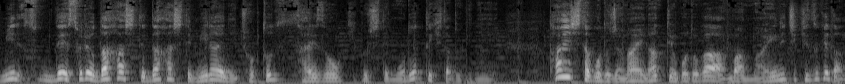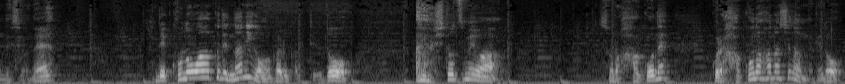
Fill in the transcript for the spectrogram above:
で、それを打破して打破して未来にちょっとずつサイズを大きくして戻ってきた時に、大したことじゃないなっていうことが、まあ、毎日気づけたんですよね。で、このワークで何がわかるかっていうと、一つ目は、その箱ね、これ箱の話なんだけど、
